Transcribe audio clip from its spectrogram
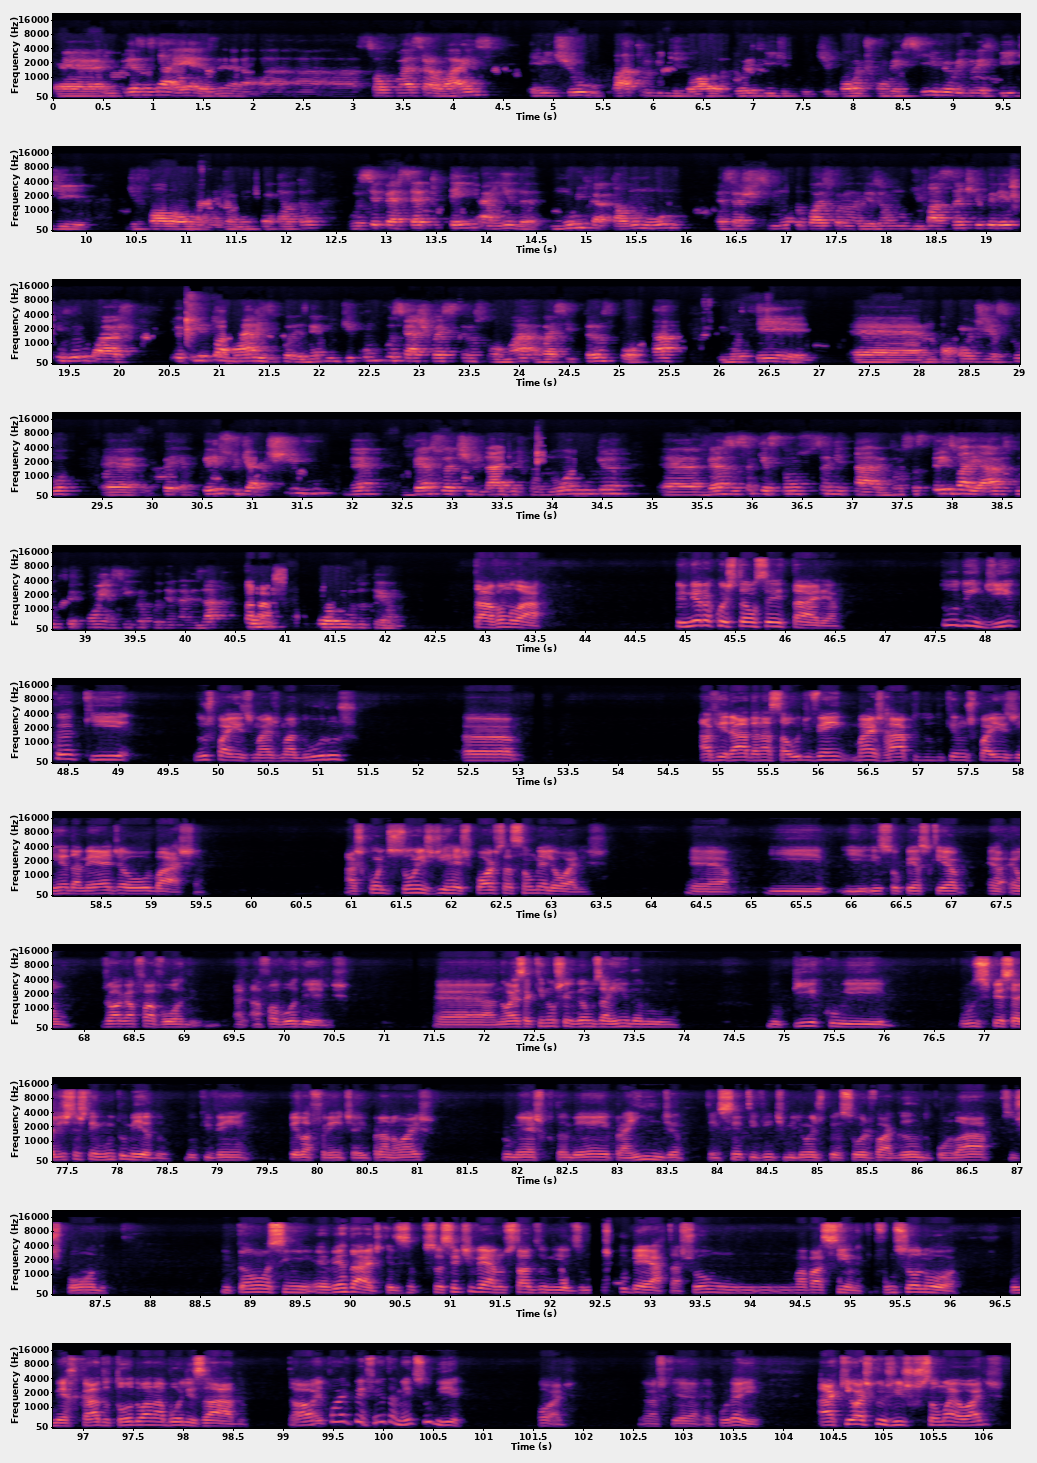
É, empresas aéreas, né? A, a, Southwest Airlines emitiu 4 bi de dólar, 2 bi de, de bonde conversível e 2 bi de, de follow-on, né, de aumento de capital. Então, você percebe que tem ainda muito capital no mundo. Esse mundo pós-coronavírus é um mundo de bastante liquidez com juro baixo. Eu queria tua análise, por exemplo, de como você acha que vai se transformar, vai se transportar, e você, é, no papel de gestor, é, preço de ativo, né, versus atividade econômica, é, versus essa questão sanitária. Então, essas três variáveis, quando você põe assim para poder analisar, como tá. isso ao longo do tempo. Tá, vamos lá. Primeira questão sanitária. Tudo indica que nos países mais maduros uh, a virada na saúde vem mais rápido do que nos países de renda média ou baixa as condições de resposta são melhores. É, e, e, isso eu penso que é, é, é um, joga a favor, a, a favor deles. É, nós aqui não chegamos ainda no, no pico e os especialistas têm muito medo do que vem pela frente aí para nós, para o México também, para a Índia, tem 120 milhões de pessoas vagando por lá, se expondo. Então, assim, é verdade. Quer dizer, se você tiver nos Estados Unidos uma descoberta, achou um, uma vacina que funcionou, o mercado todo anabolizado, tal, aí pode perfeitamente subir. Pode. Eu acho que é, é por aí. Aqui eu acho que os riscos são maiores,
